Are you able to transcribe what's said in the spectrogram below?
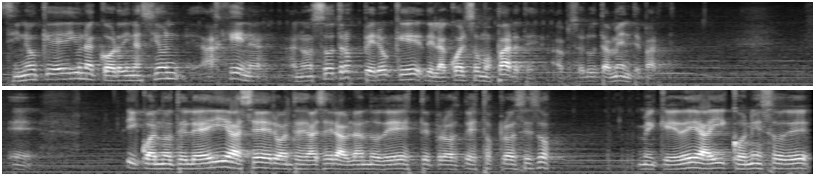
sino que hay una coordinación ajena a nosotros, pero que de la cual somos parte, absolutamente parte. Eh, y cuando te leí ayer o antes de ayer hablando de, este, de estos procesos, me quedé ahí con eso de...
